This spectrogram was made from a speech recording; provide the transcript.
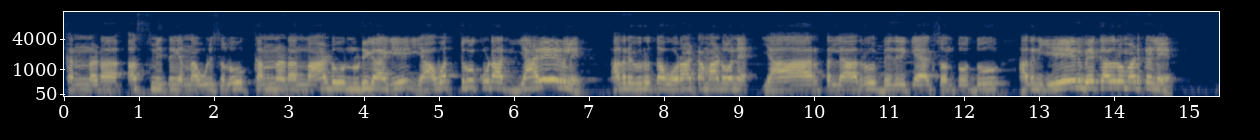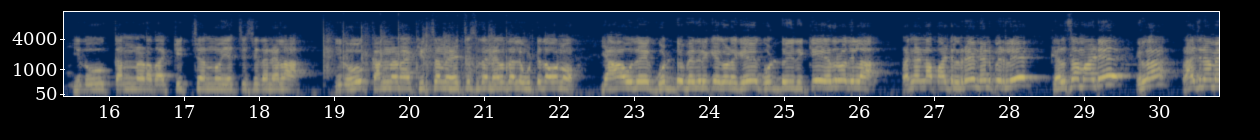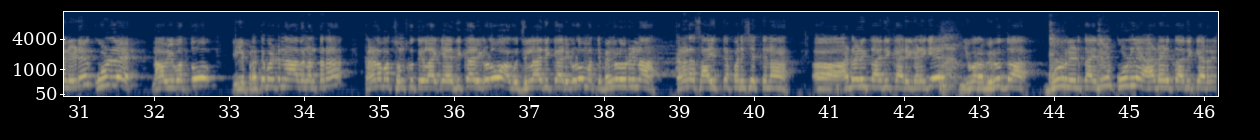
ಕನ್ನಡ ಅಸ್ಮಿತೆಯನ್ನ ಉಳಿಸಲು ಕನ್ನಡ ನಾಡು ನುಡಿಗಾಗಿ ಯಾವತ್ತಿಗೂ ಕೂಡ ಯಾರೇ ಇರಲಿ, ಅದರ ವಿರುದ್ಧ ಹೋರಾಟ ಮಾಡೋನೆ ಯಾರ ತಲ್ಲಾದರೂ ಬೆದರಿಕೆ ಹಾಕ್ಸೋಂಥದ್ದು ಅದನ್ನ ಏನು ಬೇಕಾದರೂ ಮಾಡ್ಕೊಳ್ಳಿ. ಇದು ಕನ್ನಡದ ಕಿಚ್ಚನ್ನು ಹೆಚ್ಚಿಸಿದ ನೆಲ. ಇದು ಕನ್ನಡ ಕಿಚ್ಚನ್ನು ಹೆಚ್ಚಿಸಿದ ನೆಲದಲ್ಲಿ ಹುಟ್ಟಿದವನು. ಯಾವುದೇ ಗೊಡ್ಡು ಬೆದರಿಕೆಗಳಿಗೆ ಗೊಡ್ಡು ಇದಕ್ಕೆ ಎದುರೋದಿಲ್ಲ ರಂಗಣ್ಣ ಪಾಟೀಲ್ರೇ ನೆನಪಿರ್ಲಿ ಕೆಲಸ ಮಾಡಿ ಇಲ್ಲ ರಾಜೀನಾಮೆ ನೀಡಿ ಕೂಡಲೇ ನಾವಿವತ್ತು ಇಲ್ಲಿ ಪ್ರತಿಭಟನೆ ಆದ ನಂತರ ಕನ್ನಡ ಮತ್ತು ಸಂಸ್ಕೃತಿ ಇಲಾಖೆ ಅಧಿಕಾರಿಗಳು ಹಾಗೂ ಜಿಲ್ಲಾಧಿಕಾರಿಗಳು ಮತ್ತು ಬೆಂಗಳೂರಿನ ಕನ್ನಡ ಸಾಹಿತ್ಯ ಪರಿಷತ್ತಿನ ಆಡಳಿತಾಧಿಕಾರಿಗಳಿಗೆ ಇವರ ವಿರುದ್ಧ ದೂರು ನೀಡ್ತಾ ಇದ್ದೀವಿ. ಕೂಡಲೇ ಆಡಳಿತಾಧಿಕಾರಿ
